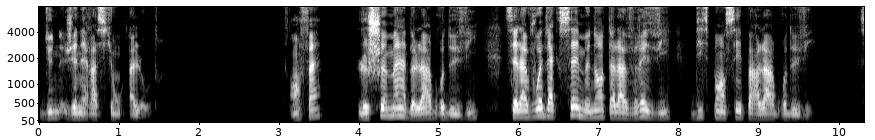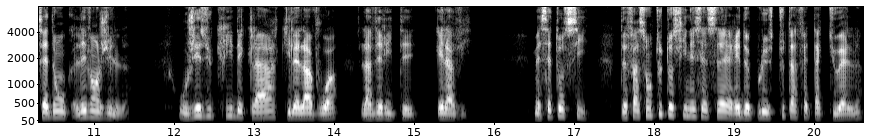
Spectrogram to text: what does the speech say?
d'une génération à l'autre. Enfin, le chemin de l'arbre de vie, c'est la voie d'accès menant à la vraie vie dispensée par l'arbre de vie. C'est donc l'Évangile, où Jésus-Christ déclare qu'il est la voie, la vérité et la vie. Mais c'est aussi, de façon tout aussi nécessaire et de plus tout à fait actuelle,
